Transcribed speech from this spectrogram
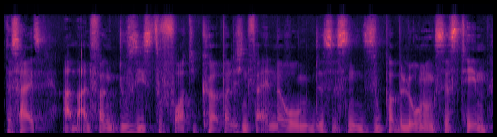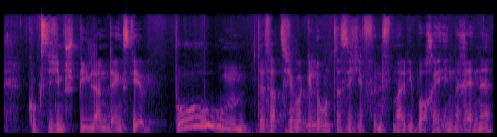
Das heißt, am Anfang, du siehst sofort die körperlichen Veränderungen. Das ist ein super Belohnungssystem. Guckst dich im Spiegel an und denkst dir, boom, das hat sich aber gelohnt, dass ich hier fünfmal die Woche hinrenne.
